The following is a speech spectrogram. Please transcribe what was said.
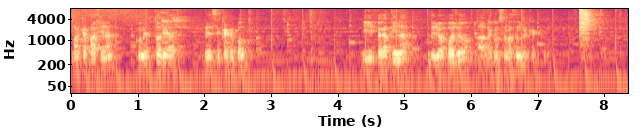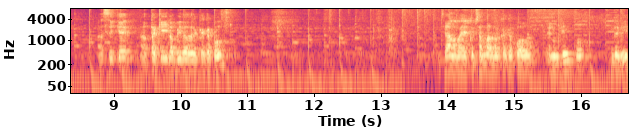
marca página con la historia de ese cacapó y pegatina de yo apoyo a la conservación del cacapó. Así que hasta aquí los vídeos del cacapó. Ya no vais a escuchar más de los cacapó en un tiempo de mí.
